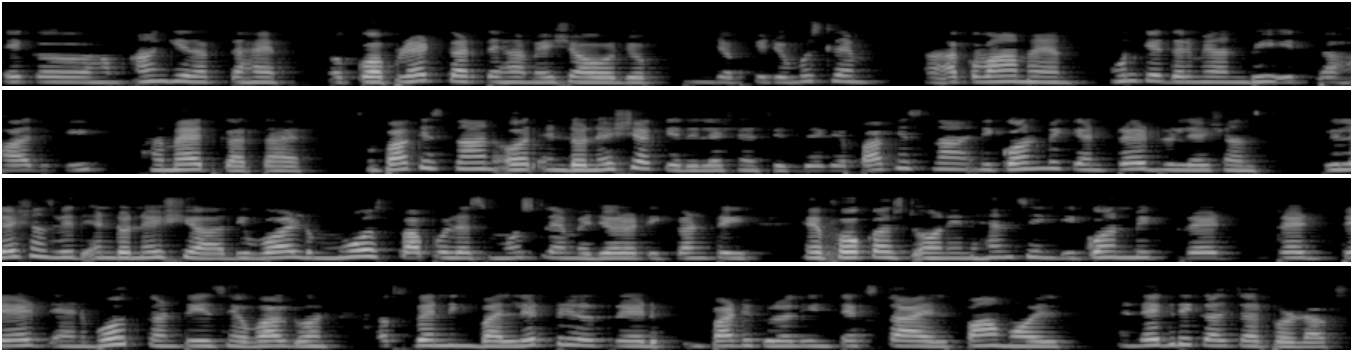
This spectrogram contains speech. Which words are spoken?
ایک، ہم آنگی رکھتا ہے کوپریٹ کرتے ہیں ہمیشہ اور جو، جبکہ جو مسلم اقوام ہیں، ان کے درمیان بھی اتحاد کی حمایت کرتا ہے۔ پاکستان اور انڈونیشیا کے ریلیشن شپ دیکھیں۔ Pakistan economic and trade relations relations with Indonesia the world most populous Muslim majority country ہے focused on enhancing economic trade trade trade and both countries ہے worked on expanding bilateral trade particularly in textile, palm oil and agriculture products.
